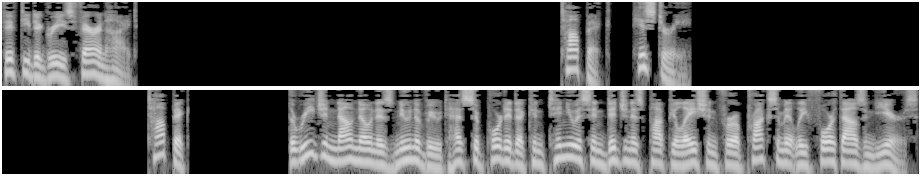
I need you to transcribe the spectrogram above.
50 degrees Fahrenheit. History the region now known as Nunavut has supported a continuous indigenous population for approximately 4,000 years.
